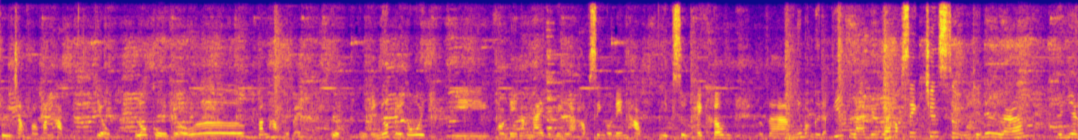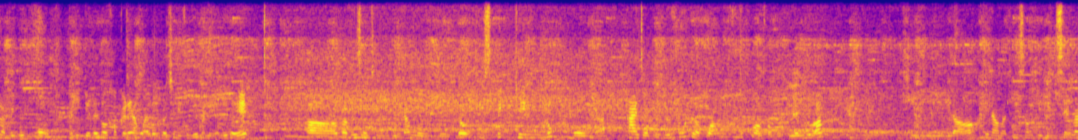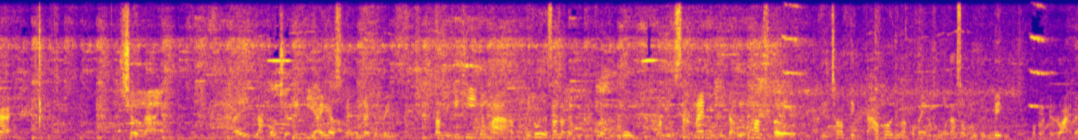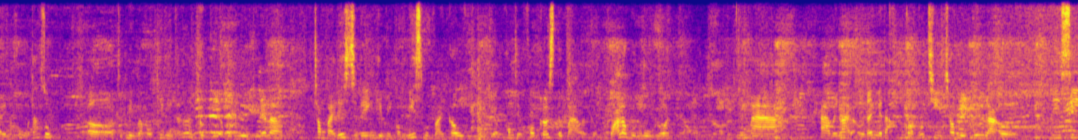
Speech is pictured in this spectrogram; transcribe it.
chú trọng vào văn học kiểu local kiểu uh, văn học của cái của của cái nước đấy thôi. Thì còn đề năm nay của mình là học sinh có nên học lịch sử hay không? Và như mọi người đã biết là mình là học sinh chuyên sử thế nên là đương nhiên là mình ủng hộ cái ý kiến đấy rồi không cái này là ngoài đấy thôi chứ mình không biết bạn ấy là như thế uh, và bây giờ thì mình đang ngồi để đợi thi speaking lúc một à, 2 giờ 40 phút rồi còn còn khoảng một tiếng nữa. Thì đó khi nào mà thi xong thì mình sẽ lại trở lại. Đấy đấy là câu chuyện đi thi IELTS ngày hôm nay của mình. Và mình đi thi nhưng mà mình không hiểu sao dạo này mình cực kỳ là buồn ngủ. Mặc dù sáng nay mình cũng đã uống Monster để cho tỉnh táo hơn nhưng mà có vẻ nó không có tác dụng đối với mình hoặc là cái loại đấy nó không có tác dụng. Ờ, mình vào cuộc thi mình rất là cực kỳ là buồn ngủ thế nên là trong bài listening thì mình có miss một vài câu vì mình kiểu không thể focus được vào kiểu quá là buồn ngủ luôn. Nhưng mà à với lại là ở đây người ta không còn bút chì cho mình như là ở DC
